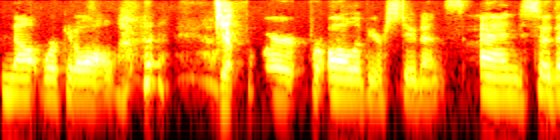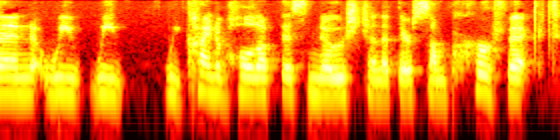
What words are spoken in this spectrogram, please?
not work at all yep. for for all of your students. And so then we we we kind of hold up this notion that there's some perfect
